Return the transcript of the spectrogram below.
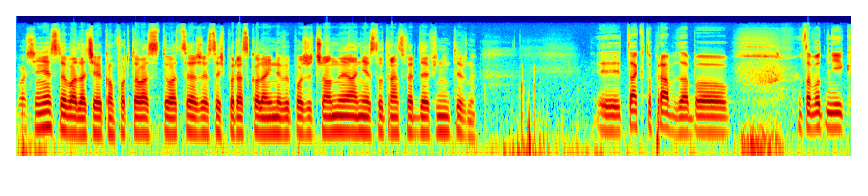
Właśnie nie jest to chyba dla Ciebie komfortowa sytuacja, że jesteś po raz kolejny wypożyczony, a nie jest to transfer definitywny. Yy, tak, to prawda, bo zawodnik,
